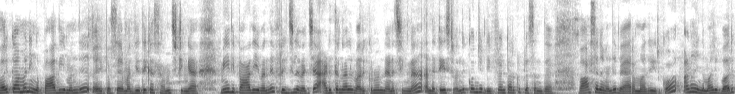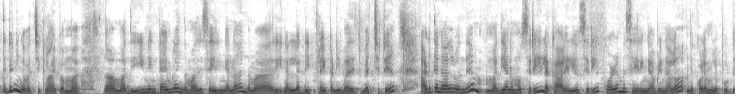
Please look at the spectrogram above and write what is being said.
வறுக்காமல் நீங்கள் பாதியை வந்து இப்போ ச மதியத்துக்கு சமைச்சிட்டிங்க. மீதி பாதியை வந்து ஃப்ரிட்ஜில் வச்சு அடுத்த நாள் வறுக்கணும்னு நினச்சிங்கன்னா அந்த டேஸ்ட் வந்து கொஞ்சம் டிஃப்ரெண்ட்டாக இருக்கும். ப்ளஸ் அந்த வாசனை வந்து வேறு மாதிரி இருக்கும். ஆனால் இந்த மாதிரி வறுத்துட்டு நீங்கள் வச்சுக்கலாம். இப்போ ம மதி ஈவினிங் டைமில் இந்த மாதிரி செய்கிறீங்கன்னா இந்த மாதிரி நல்லா டீப் ஃப்ரை பண்ணி வ வச்சுட்டு அடுத்த நாள் வந்து மத்தியானமோ சரி இல்லை காலையிலையோ சரி குழம்பு செய்கிறீங்க அப்படின்னாலும் அந்த குழம்புல போட்டு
